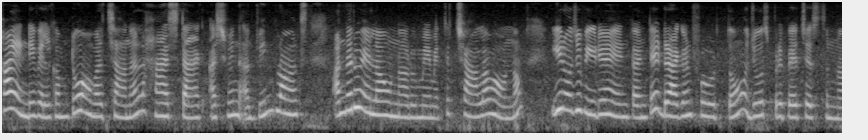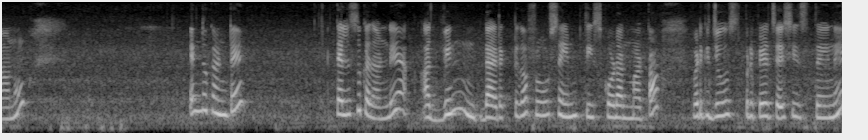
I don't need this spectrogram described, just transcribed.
హాయ్ అండి welcome to our channel hashtag Ashwin Adwin vlogs. అందరూ ఎలా ఉన్నారు? మేమైతే చాలా బాగున్నాం. ఈరోజు వీడియో ఏంటంటే డ్రాగన్ ఫ్రూట్తో జ్యూస్ ప్రిపేర్ చేస్తున్నాను. ఎందుకంటే తెలుసు కదండి అద్విన్ డైరెక్ట్గా ఫ్రూట్స్ ఏం తీసుకోడనమాట. వాడికి జ్యూస్ ప్రిపేర్ చేసి ఇస్తేనే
